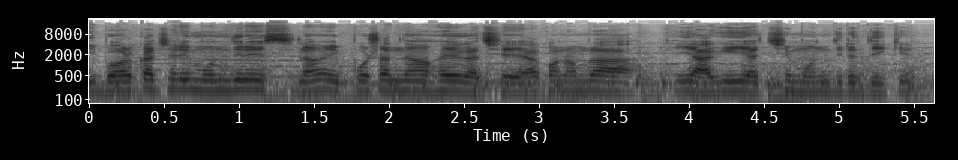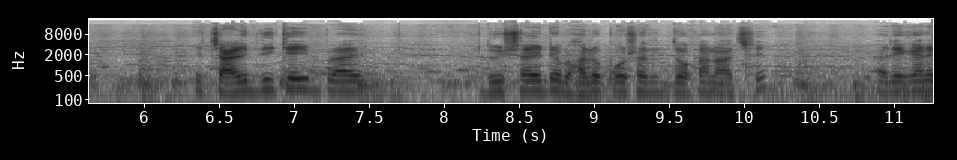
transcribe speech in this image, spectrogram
এই বরকাছারি মন্দিরে এসেছিলাম, এই প্রসাদ নেওয়া হয়ে গেছে। এখন আমরা এই আগেই যাচ্ছি মন্দিরের দিকে। এই চারিদিকেই প্রায় দুই সাইডে ভালো প্রসাদের দোকান আছে। আর এখানে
